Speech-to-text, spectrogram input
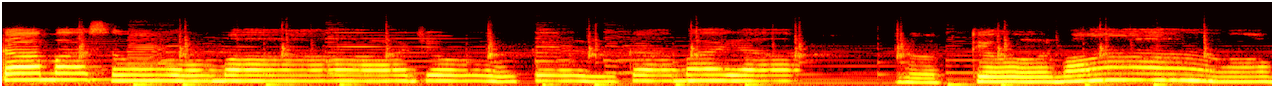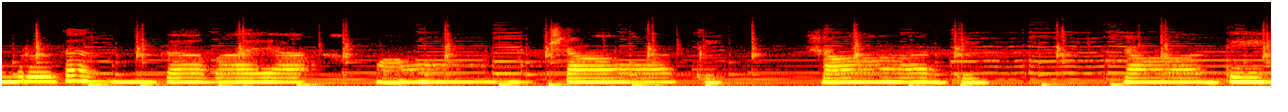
तमसो मा ज्योतिर्गमया मृत्योर्मामृदङ्गमया ॐ शान्ति शान्ति शान्तिः।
